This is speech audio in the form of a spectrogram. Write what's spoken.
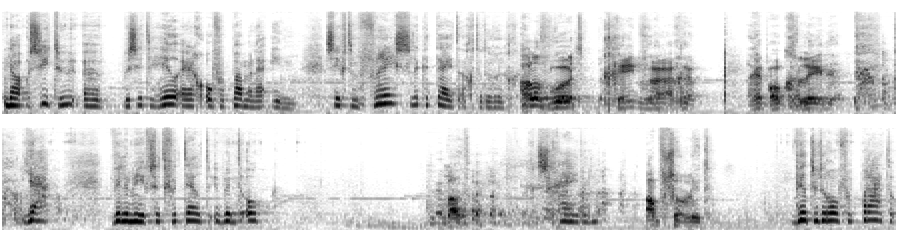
Nou, ziet u, eh, we zitten heel erg over Pamela in. Ze heeft een vreselijke tijd achter de rug. Half woord, geen vragen. Heb ook geleden. Ja, Willem heeft het verteld. U bent ook Wat? gescheiden. Absoluut. Wilt u erover praten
